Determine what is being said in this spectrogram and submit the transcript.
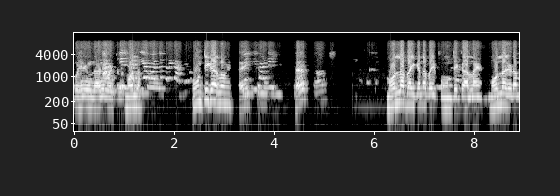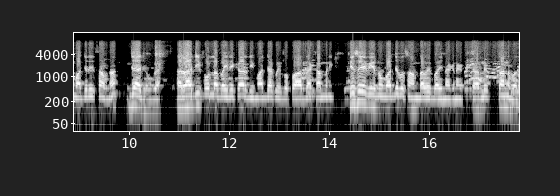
ਕੁਝ ਨਹੀਂ ਹੁੰਦਾ ਇਹਨੂੰ ਦਾ। ਮੁੱਲ? ਫੋਨ ਤੇ ਹੀ ਕਰ ਲਓਗੇ। ਹੈ? ਮੁੱਲ ਆ ਬਾਈ ਕਹਿੰਦਾ ਬਾਈ ਫੋਨ ਤੇ ਕਰ ਲੈ। ਮੁੱਲ ਆ ਜਿਹੜਾ ਮੱਝ ਦੇ ਹਿਸਾਬ ਨਾਲ ਜਾਇਜ਼ ਹੋਊਗਾ। ਰਾਜੀ ਫੁੱਲ ਬਾਈ ਦੇ ਘਰ ਦੀ ਮੱਝ ਆ ਕੋਈ ਵਪਾਰ ਦਾ ਕੰਮ ਨਹੀਂ। ਕਿਸੇ ਵੀਰ ਨੂੰ ਮੱਝ ਪਸੰਦ ਆਵੇ ਬਾਈ ਨਾਲ ਕਨੈਕਟ ਕਰ ਲਿਓ। ਧੰਨਵਾਦ।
